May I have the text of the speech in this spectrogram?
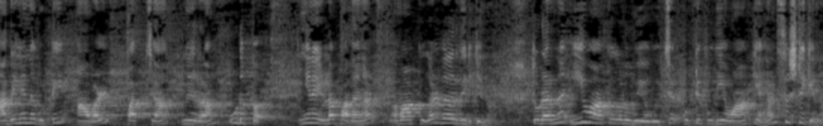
അതിൽ നിന്ന് കുട്ടി അവൾ പച്ച നിറം ഉടുപ്പ്. ഇങ്ങനെയുള്ള പദങ്ങൾ വാക്കുകൾ വേർതിരിക്കുന്നു. തുടർന്ന് ഈ വാക്കുകൾ ഉപയോഗിച്ച് കുട്ടി പുതിയ വാക്യങ്ങൾ സൃഷ്ടിക്കുന്നു.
